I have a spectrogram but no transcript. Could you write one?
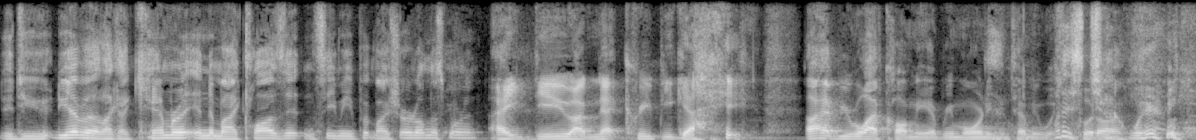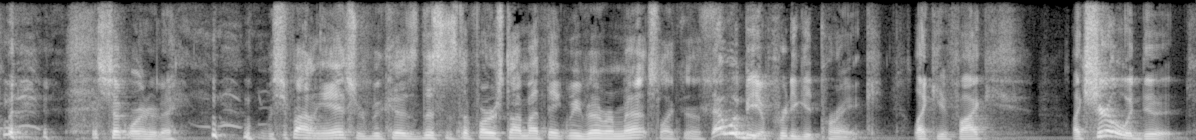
did you do you have a like a camera into my closet and see me put my shirt on this morning? I do. I'm that creepy guy. I have your wife call me every morning and tell me what, What you is put Chuck on. wearing? What's Chuck wearing today? She finally answered because this is the first time I think we've ever matched like this. that would be a pretty good prank. Like if I, like Cheryl would do it.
